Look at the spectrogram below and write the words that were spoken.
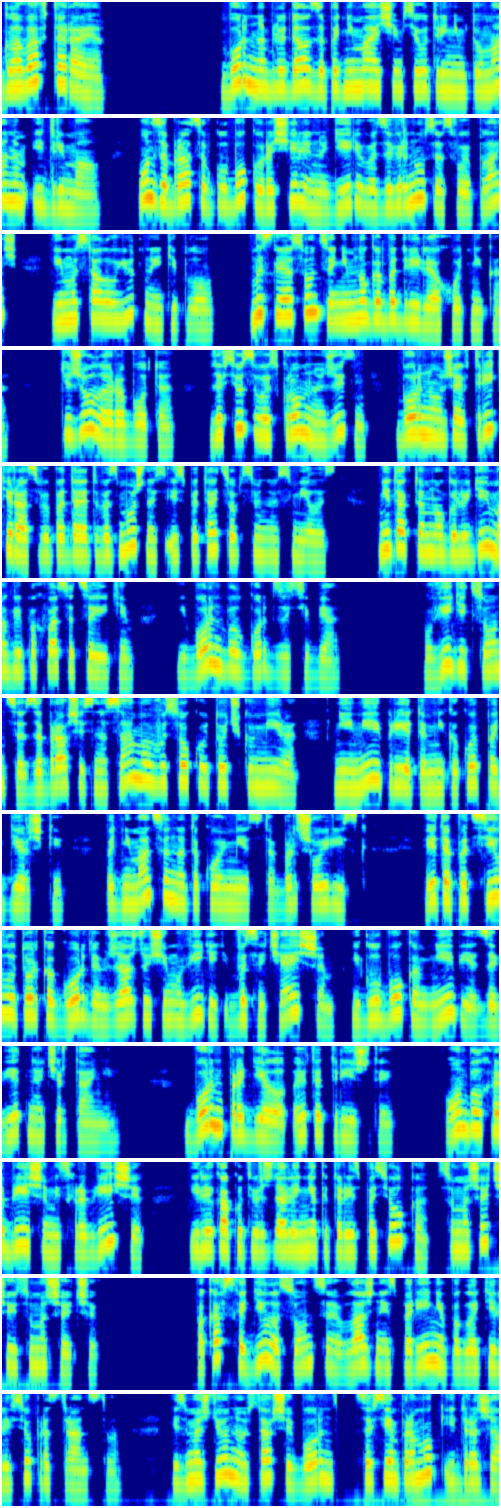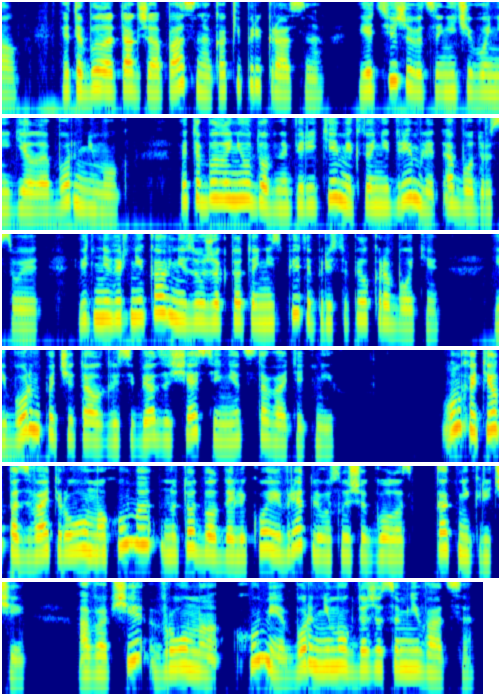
Глава вторая. Борн наблюдал за поднимающимся утренним туманом и дремал. Он забрался в глубокую расщелину дерева, завернулся в свой плащ, и ему стало уютно и тепло. Мысли о солнце немного ободрили охотника. Тяжелая работа. За всю свою скромную жизнь Борну уже в третий раз выпадает возможность испытать собственную смелость. Не так-то много людей могли похвастаться этим, и Борн был горд за себя. Увидеть солнце, забравшись на самую высокую точку мира, не имея при этом никакой поддержки. Подниматься на такое место – большой риск. Это под силу только гордым, жаждущим увидеть в высочайшем и глубоком небе заветные очертания. Борн проделал это трижды. Он был храбрейшим из храбрейших, или, как утверждали некоторые из поселка, сумасшедший из сумасшедших. Пока всходило солнце, влажные испарения поглотили все пространство. Изможденный, уставший Борн совсем промок и дрожал. Это было так же опасно, как и прекрасно. И отсиживаться, ничего не делая, Борн не мог. Это было неудобно перед теми, кто не дремлет, а бодрствует. Ведь наверняка внизу уже кто-то не спит и приступил к работе. И Борн почитал для себя за счастье не отставать от них. Он хотел позвать Руума Хума, но тот был далеко и вряд ли услышит голос, как ни кричи. А вообще, в Руума Хуме Борн не мог даже сомневаться.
